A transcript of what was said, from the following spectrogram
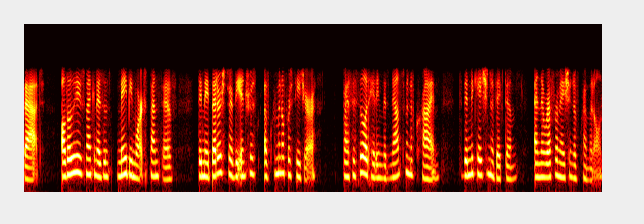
that, although these mechanisms may be more expensive, they may better serve the interests of criminal procedure by facilitating the denouncement of crime, the vindication of victims, and the reformation of criminals.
